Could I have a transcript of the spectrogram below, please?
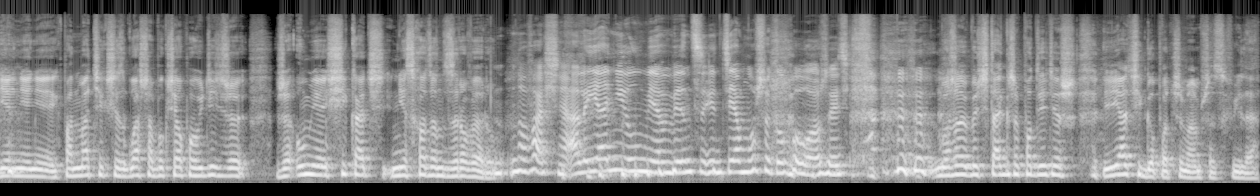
nie, nie, nie. Pan Maciek się zgłasza, bo chciał powiedzieć, że, że umie sikać nie schodząc z roweru. No właśnie, ale ja nie umiem, więc, więc ja muszę go położyć. Może być tak, że podjedziesz i ja ci go potrzymam przez chwilę.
